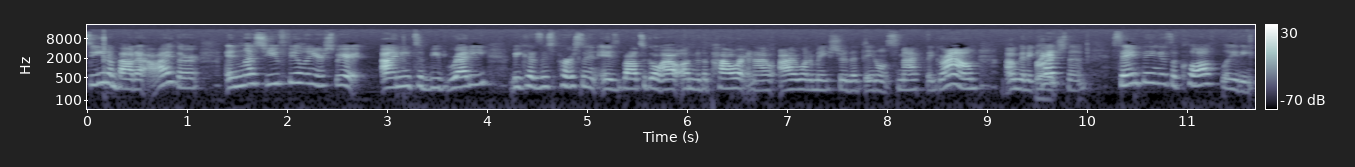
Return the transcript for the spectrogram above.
scene about it either unless you feel in your spirit, I need to be ready because this person is about to go out under the power and I, I want to make sure that they don't smack the ground. I'm going to catch them. Same thing as a cloth lady.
